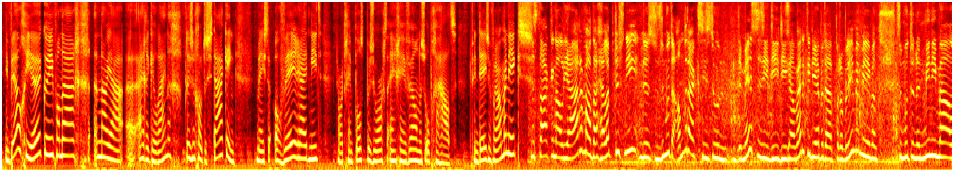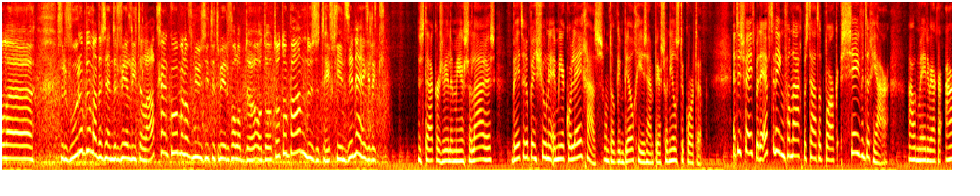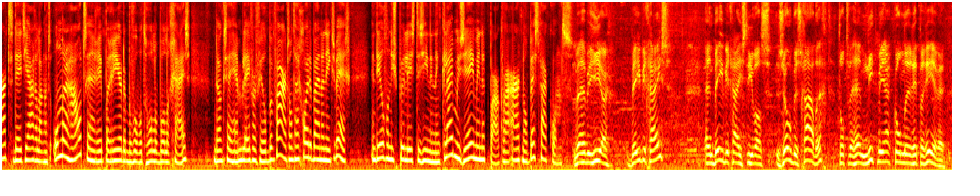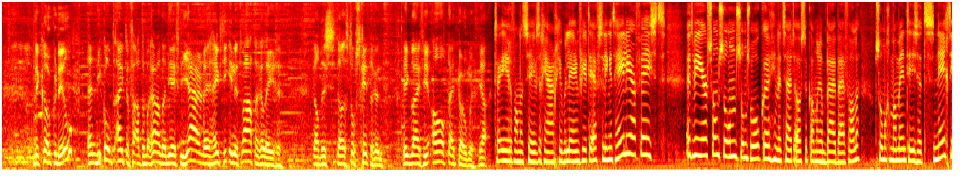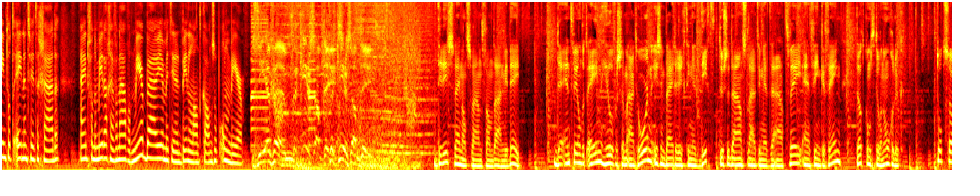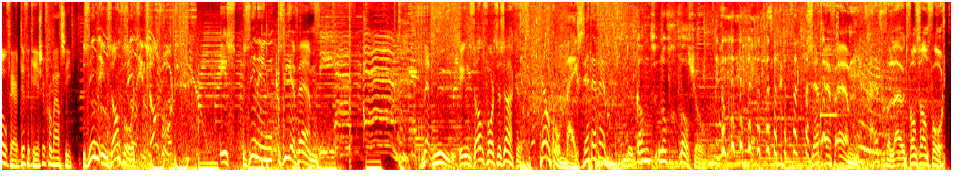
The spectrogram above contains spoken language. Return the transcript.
In België kun je vandaag, nou ja, eh, eigenlijk heel weinig. Er is een grote staking. De meeste OV rijdt niet. Er wordt geen post bezorgd en geen vuilnis opgehaald. Vindt deze vrouw maar niks. Ze staken al jaren, maar dat helpt dus niet. Dus ze moeten andere acties doen. De mensen die, die, die gaan werken, die hebben daar problemen mee. Want ze moeten een minimaal uh, vervoer op doen. Maar er zijn er veel die te laat gaan komen. Of nu zit het weer vol op de autobaan. Dus het heeft geen zin eigenlijk. De stakers willen meer salaris, betere pensioenen en meer collega's. Want ook in België zijn personeelstekorten. Het is feest bij de Efteling. Vandaag bestaat het park 70 jaar. Oud-medewerker Aart deed jarenlang het onderhoud... en repareerde bijvoorbeeld hollebolle gijs. Dankzij hem bleef er veel bewaard, want hij gooide bijna niks weg. Een deel van die spullen is te zien in een klein museum in het park... waar Aart nog best vaak komt. We hebben hier babygijs. En babygijs die was zo beschadigd... tot we hem niet meer konden repareren de krokodil. En die komt uit de Vaterberana. Die heeft jaren heeft die in het water gelegen. Dat is, dat is toch schitterend. Ik blijf hier altijd komen, ja. Ter ere van het 70-jarig jubileum viert de Efteling het hele jaar feest. Het weer, soms zon, soms wolken. In het zuidoosten kan er een bui bij vallen. Op sommige momenten is het 19 tot 21 graden. Eind van de middag en vanavond meer buien... met in het binnenland kans op onweer. ZFM, verkeersupdate. verkeersupdate. Dit is Wijnand Zwaan van de ANWB. De N201 Hilversum uit Hoorn is in beide richtingen dicht tussen de aansluiting met de A2 en Vinkenveen. Dat komt door een ongeluk. Tot zover de verkeersinformatie. Zin in Zandvoort, zin in Zandvoort. is Zin in ZFM. Met nu in Zandvoortse Zaken. Welkom bij ZFM. De kant nog show. ZFM. Het geluid van Zandvoort.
